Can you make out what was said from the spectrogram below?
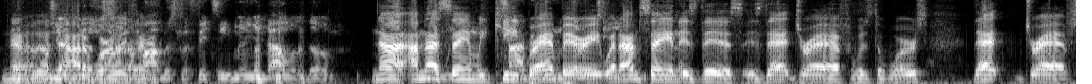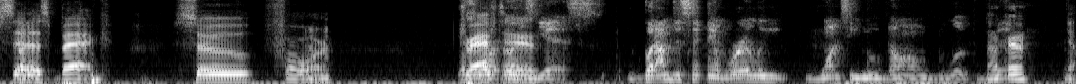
Yeah, I'm not a that? He's trying Worley fan. rob us for fifteen million dollars, though. Nah, I'm not We- saying we keep tried to give him Bradberry. 13. What I'm saying is this: is that draft was the worst. That draft set Right. us back so far. Yes, Drafting. Us, yes, but I'm just saying Worley once he moved on looked better. Okay. Yeah.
